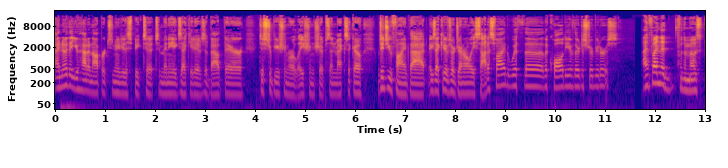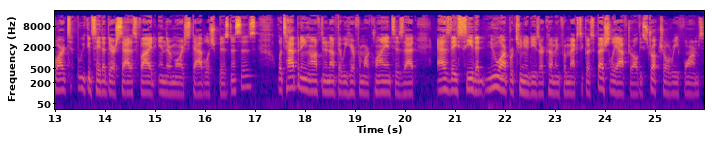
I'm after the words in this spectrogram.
I know that you had an opportunity to speak to, to many executives about their distribution relationships in Mexico. Did you find that executives are generally satisfied with the, the quality of their distributors? I find that for the most part, we could say that they're satisfied in their more established businesses. What's happening often enough that we hear from our clients is that as they see that new opportunities are coming from Mexico, especially after all these structural reforms,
